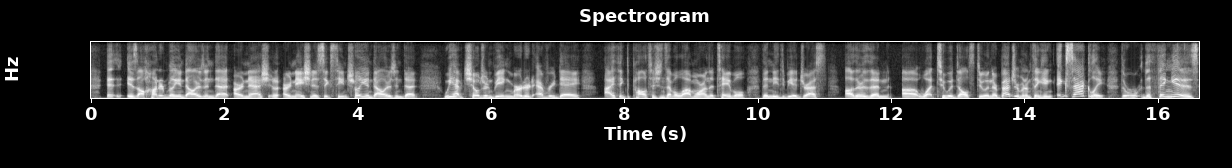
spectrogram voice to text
is $100 million in debt our nation our nation is $16 trillion in debt we have children being murdered every day I think the politicians have a lot more on the table that need to be addressed other than uh, what two adults do in their bedroom. And I'm thinking, exactly. The, the thing is,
